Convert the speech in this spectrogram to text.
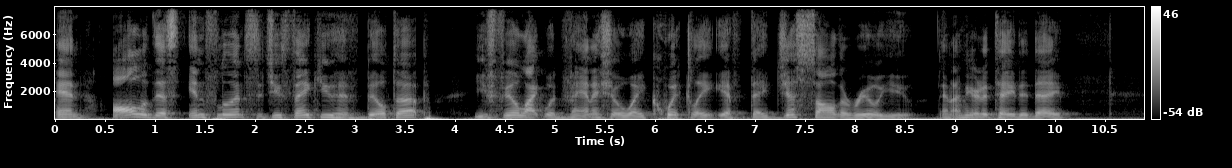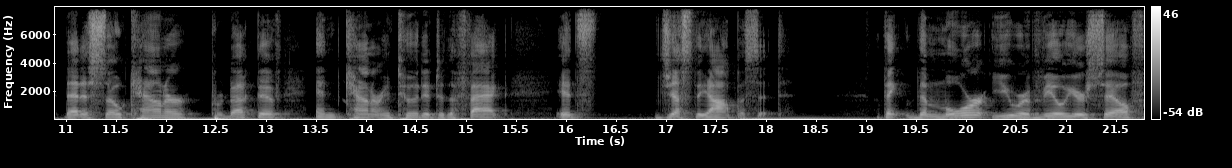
and all of this influence that you think you have built up, you feel like would vanish away quickly if they just saw the real you. And I'm here to tell you today that is so counterproductive and counterintuitive to the fact it's just the opposite think the more you reveal yourself,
